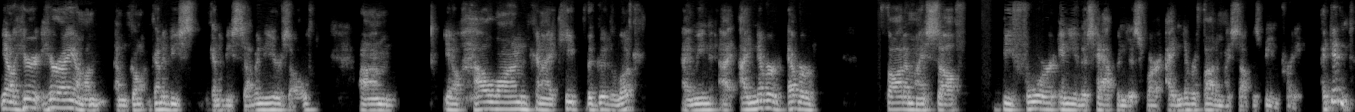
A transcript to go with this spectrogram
you know, here here I am. I'm I'm going, to be going to be 70 years old. Um, you know, how long can I keep the good look? I mean, I, I never ever thought of myself before any of this happened as far i never thought of myself as being pretty. I didn't.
